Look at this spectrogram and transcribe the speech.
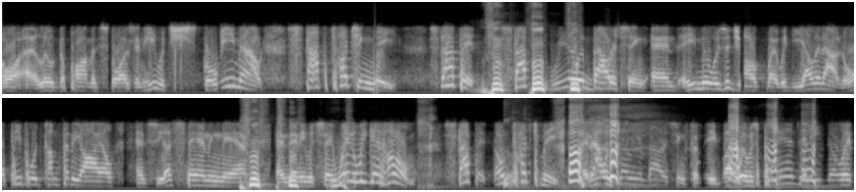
or uh, little department stores, and he would scream out, "Stop touching me! Stop it! Stop it!" Real embarrassing. And he knew it was a joke, but we'd yell it out, and all people would come to the aisle and see us standing there, and then he would say, "Where do we get home?" Stop it! Don't touch me! And that was very embarrassing for me, but it was planned, and he knew it.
